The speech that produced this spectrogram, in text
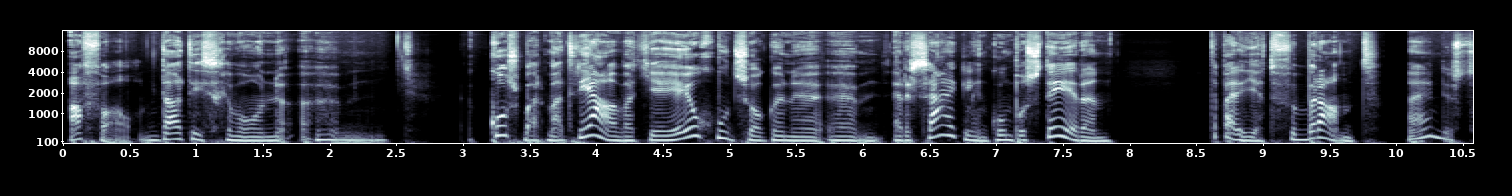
afval, dat is gewoon um, kostbaar materiaal. Wat je heel goed zou kunnen recyclen, composteren. Terwijl je het verbrandt. Dus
